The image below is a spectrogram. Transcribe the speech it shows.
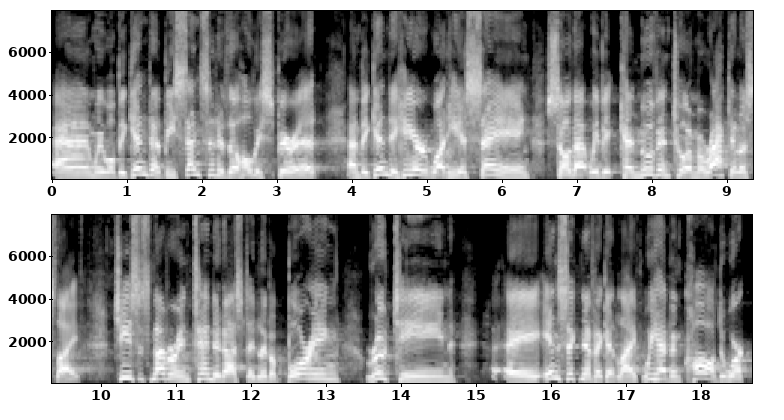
and we will begin to be sensitive to the Holy Spirit and begin to hear what He is saying so that we be, can move into a miraculous life. Jesus never intended us to live a boring, routine, a insignificant life. We have been called to work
